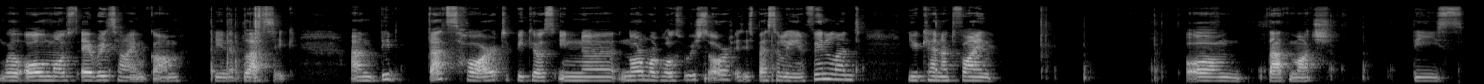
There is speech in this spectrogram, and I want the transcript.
will almost every time come in a plastic. And it, that's hard because in normal grocery store, especially in Finland, you cannot find um, that much these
